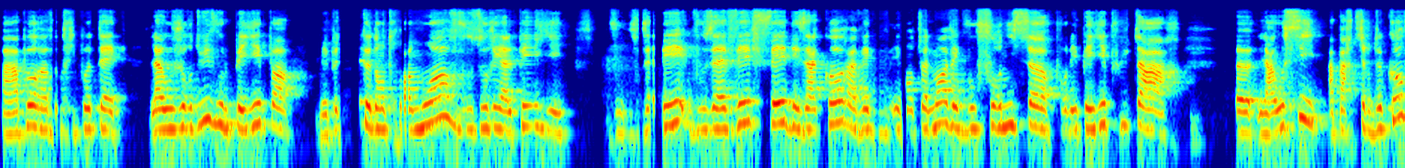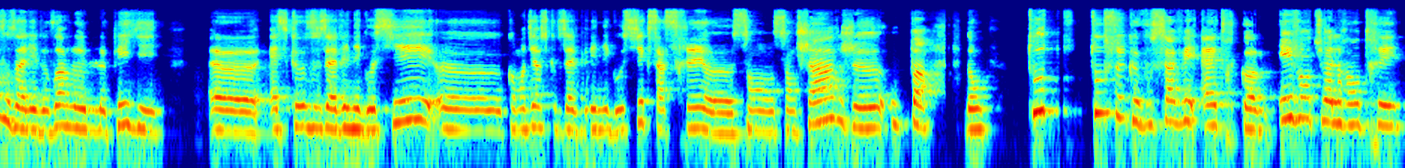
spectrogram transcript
par rapport à votre hypothèque. Là, aujourd'hui, vous ne le payez pas, mais peut-être que dans trois mois, vous aurez à le payer. Vous avez, fait des accords avec, éventuellement avec vos fournisseurs pour les payer plus tard. Euh, là aussi, à partir de quand vous allez devoir le, payer? Euh, Est-ce que vous avez négocié, euh, comment dire, est-ce que vous avez négocié que ça serait sans, charge ou pas? Donc, tout, ce que vous savez être comme éventuelle rentrée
